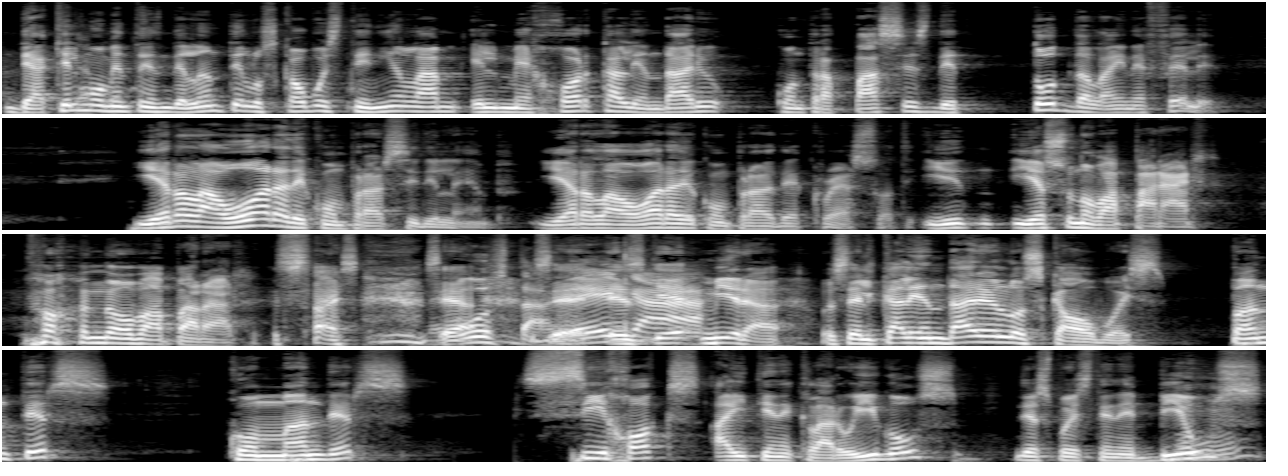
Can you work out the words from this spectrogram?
de aquel momento en adelante los Cowboys tenían la- el mejor calendario contra pases de toda la NFL. Y era la hora de comprar CD Lamb. Y era la hora de comprar Dak Prescott. Y, y eso no va a parar. No, no va a parar. ¿sabes? O gusta, o sea, es venga. que, mira, o sea, el calendario de los Cowboys. Panthers, Commanders, Seahawks, ahí tiene claro Eagles, después tiene Bills,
